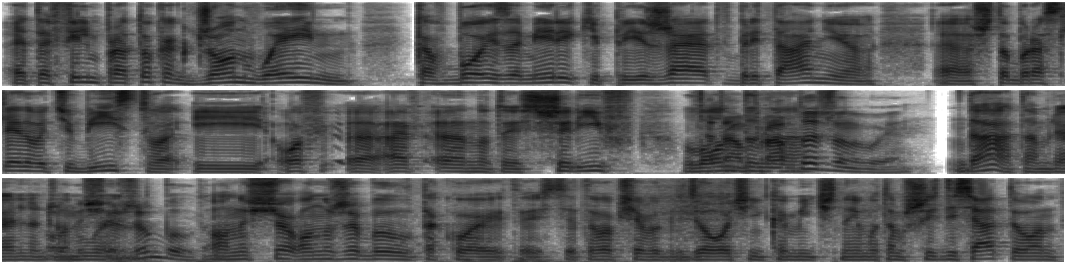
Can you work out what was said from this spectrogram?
это фильм про то, как Джон Уэйн, ковбой из Америки, приезжает в Британию, э, чтобы расследовать убийство, и оф... Э, э, ну, то есть шериф Лондона... А там правда Джон Уэйн? Да, там реально Джон он Уэйн. Он еще жив был, да? Он еще, он уже был такой, то есть это вообще выглядело очень комично. Ему там 60, и он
